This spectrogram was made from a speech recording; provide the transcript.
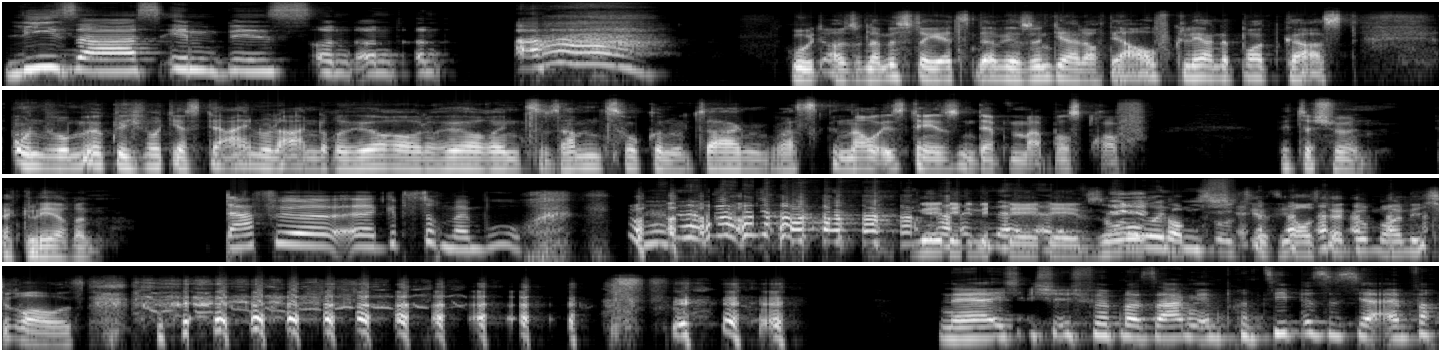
Lisas, Imbiss und, und, und, ah! Gut, also da müsst ihr jetzt, ne, wir sind ja doch der aufklärende Podcast und womöglich wird jetzt der ein oder andere Hörer oder Hörerin zusammenzucken und sagen, was genau ist denn jetzt ein Deppenapostroph? Bitte schön, erklären. Dafür äh, gibt's doch mein Buch. Nee, nee, nee, nee, nee. so So kommst du jetzt aus der Nummer nicht raus. Naja, ich, ich, ich würde mal sagen, im Prinzip ist es ja einfach,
